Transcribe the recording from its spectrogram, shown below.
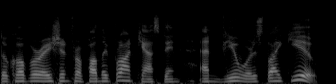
the Corporation for Public Broadcasting, and viewers like you.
